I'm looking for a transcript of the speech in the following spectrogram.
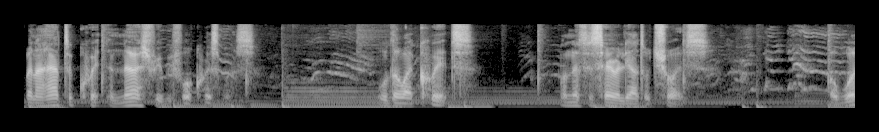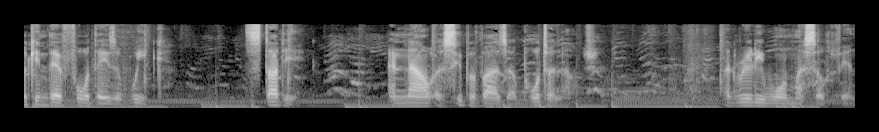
when I had to quit the nursery before Christmas. Although I quit, not necessarily out of choice but working there four days a week, studying, and now a supervisor at Porter Lounge, I'd really worn myself thin.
